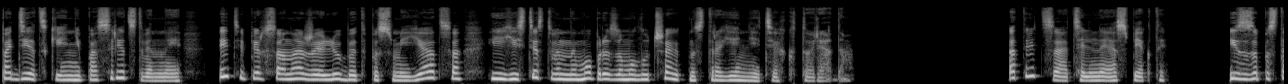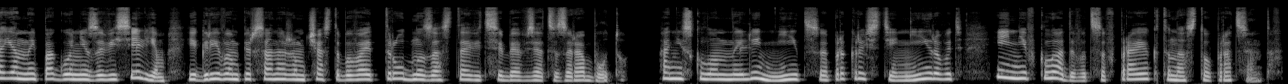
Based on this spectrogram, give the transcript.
По-детски непосредственные — эти персонажи любят посмеяться и естественным образом улучшают настроение тех, кто рядом. Отрицательные аспекты. Из-за постоянной погони за весельем игривым персонажам часто бывает трудно заставить себя взяться за работу. Они склонны лениться, прокрастинировать и не вкладываться в проект на сто процентов.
